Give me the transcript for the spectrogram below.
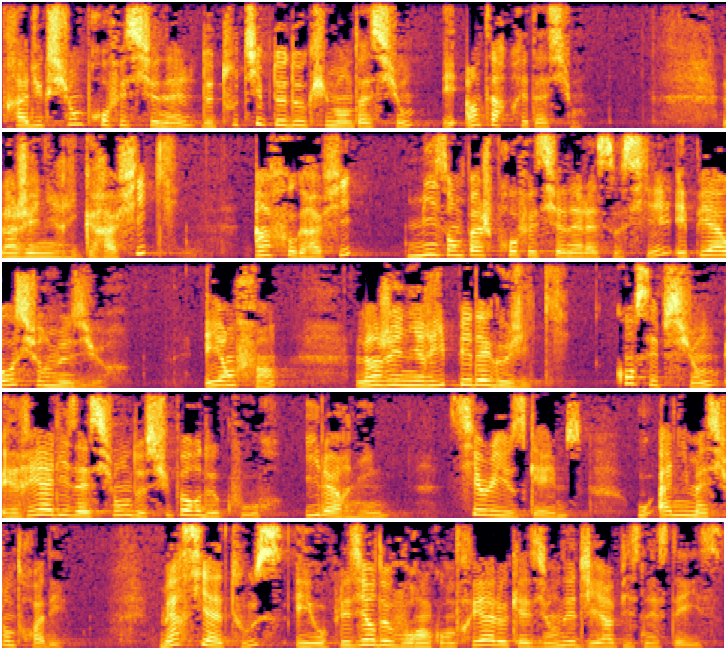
traduction professionnelle de tout type de documentation et interprétation. L'ingénierie graphique, infographie, mise en page professionnelle associée et PAO sur mesure. Et enfin, l'ingénierie pédagogique, conception et réalisation de supports de cours, e-learning, serious games ou animation 3D. Merci à tous et au plaisir de vous rencontrer à l'occasion des GR Business Days.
